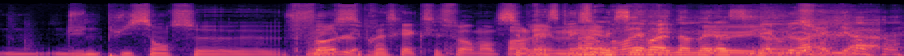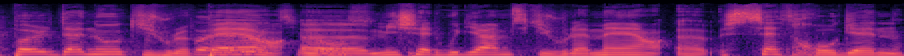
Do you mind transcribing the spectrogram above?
d'une puissance euh, folle. Oui, c'est presque accessoire d'en parler, mais- Ah, vrai, mais- non, mais là, oui, c'est oui, il y, a- bien il y a Paul Dano qui joue le Paul père, euh, Michelle Williams qui joue la mère, euh, Seth Rogen.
